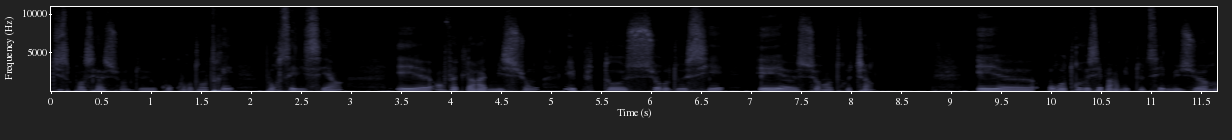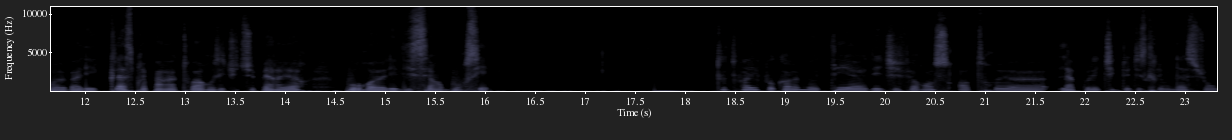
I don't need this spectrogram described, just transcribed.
dispensation de concours d'entrée pour ces lycéens Et euh, en fait, leur admission est plutôt sur dossier et euh, sur entretien. Et euh, on retrouve aussi parmi toutes ces mesures euh, bah, les classes préparatoires aux études supérieures pour euh, les lycéens boursiers. Toutefois, il faut quand même noter euh, des différences entre euh, la politique de discrimination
